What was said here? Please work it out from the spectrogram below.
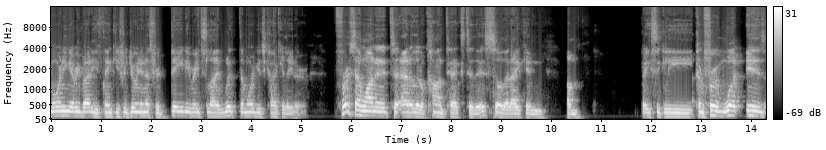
morning, everybody. Thank you for joining us for Daily Rates Live with the Mortgage Calculator. First, I wanted to add a little context to this so that I can um, basically confirm what is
